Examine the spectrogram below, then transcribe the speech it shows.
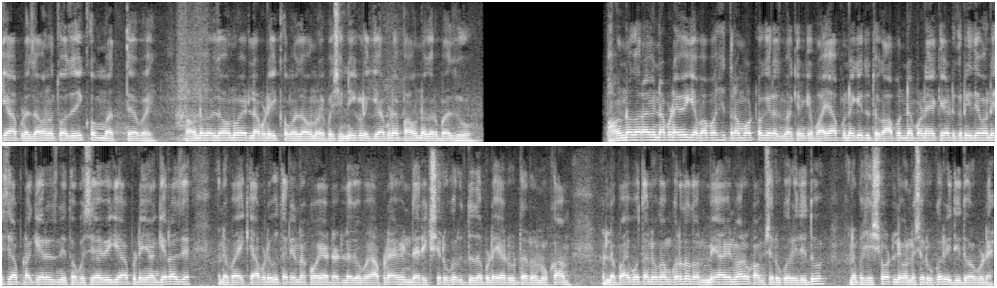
ગયા, આપણે જવાનું તો આજે ઇકોમાં જ તે ભાઈ. ભાવનગર જવાનું હોય એટલે આપણે ઇકોમાં જવાનું હોય. પછી નીકળી ગયા આપણે ભાવનગર બાજુ. ભાવનગર આવીને આપણે આવી ગયા બાપા સીતરામ ઓટો ગેરેજમાં કેમ કે ભાઈ આપણને કીધું હતું કે આપણને પણ એક એડ કરી દેવાની છે આપણા ગેરેજની તો પછી આવી ગયા આપણે અહીંયા ગેરેજે અને ભાઈ કે આપણે ઉતારી નાખો એડ એટલે જો ભાઈ આપણે આવીને ડાયરેક્ટ શરૂ કરી દીધું આપણે એડ ઉતારવાનું કામ. એટલે ભાઈ પોતાનું કામ કરતો હતો મેં આવીને મારું કામ શરૂ કરી દીધું. અને પછી શોટ લેવાનું શરૂ કરી દીધું આપણે.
